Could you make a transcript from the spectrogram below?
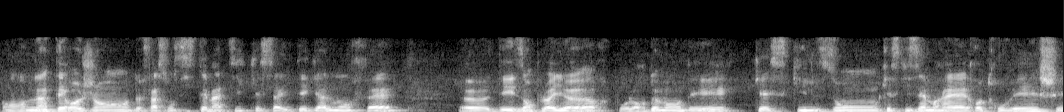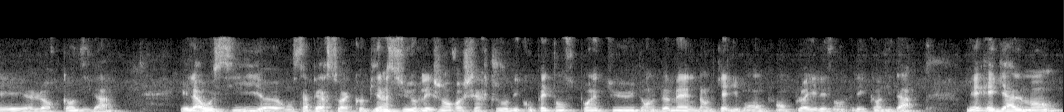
en interrogeant de façon systématique, et ça a été également fait, euh, des employeurs pour leur demander qu'est-ce qu'ils ont, qu'est-ce qu'ils aimeraient retrouver chez leurs candidats. Et là aussi, on s'aperçoit que bien sûr, les gens recherchent toujours des compétences pointues dans le domaine dans lequel ils vont employer les, candidats, mais également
